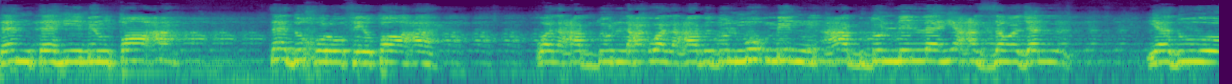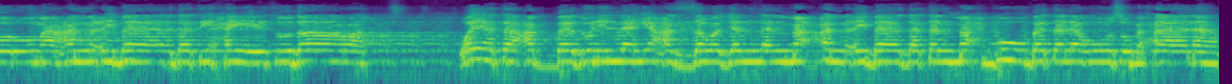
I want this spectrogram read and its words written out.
تنتهي من طاعة تدخل في طاعة. والعبد والعبد المؤمن عبد لله عز وجل يدور مع العبادة حيث دارت ويتعبد لله عز وجل مع العبادة المحبوبة له سبحانه.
